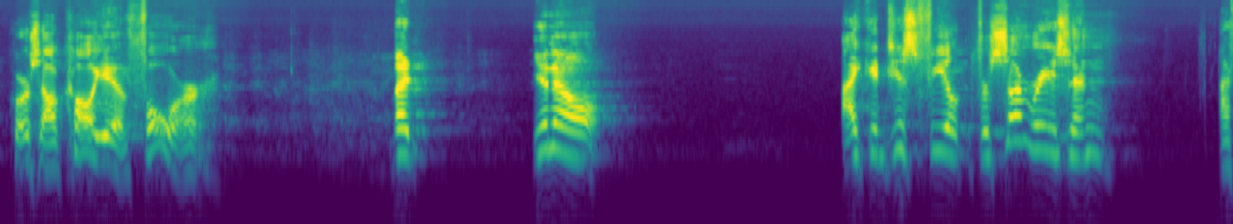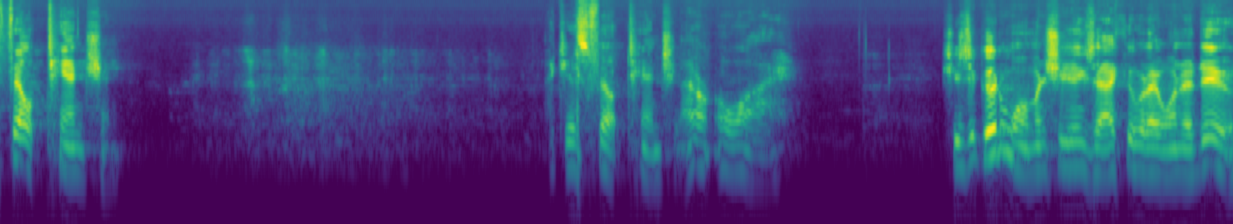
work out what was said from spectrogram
Of course, I'll call you at 4 but, you know, I could just feel, for some reason, I felt tension. I just felt tension. I don't know why. She's a good woman. She did exactly what I want to do,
